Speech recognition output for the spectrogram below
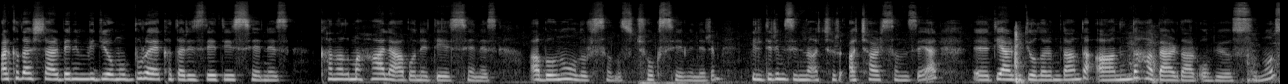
Arkadaşlar benim videomu buraya kadar izlediyseniz kanalıma hala abone değilseniz abone olursanız çok sevinirim. Bildirim zilini açır, açarsanız eğer e, diğer videolarımdan da anında haberdar oluyorsunuz.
